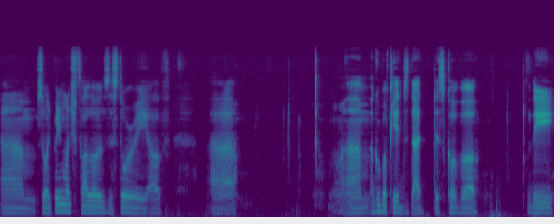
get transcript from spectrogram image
Um, so it pretty much follows the story of uh, um, a group of kids that discover the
